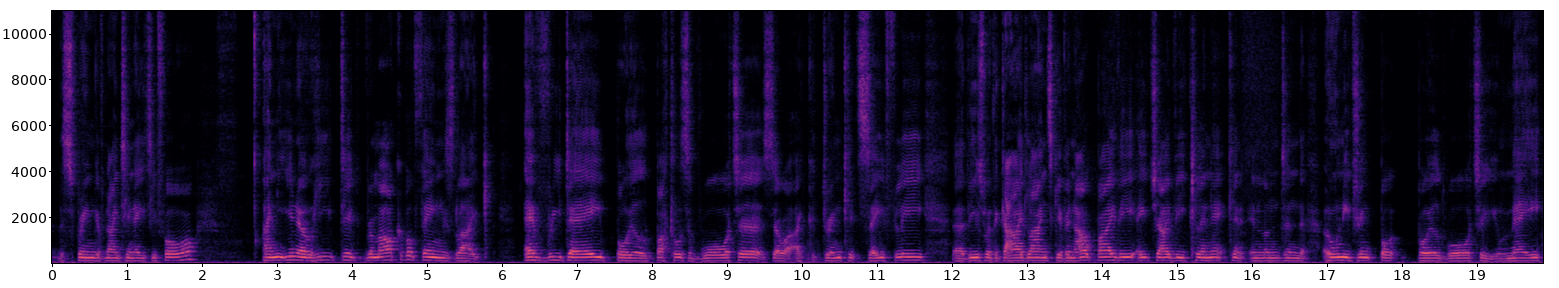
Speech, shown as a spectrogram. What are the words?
the spring of 1984. And you know, he did remarkable things like every day boiled bottles of water so I could drink it safely. Uh, these were the guidelines given out by the HIV clinic in, in London. Only drink bo- boiled water. You may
